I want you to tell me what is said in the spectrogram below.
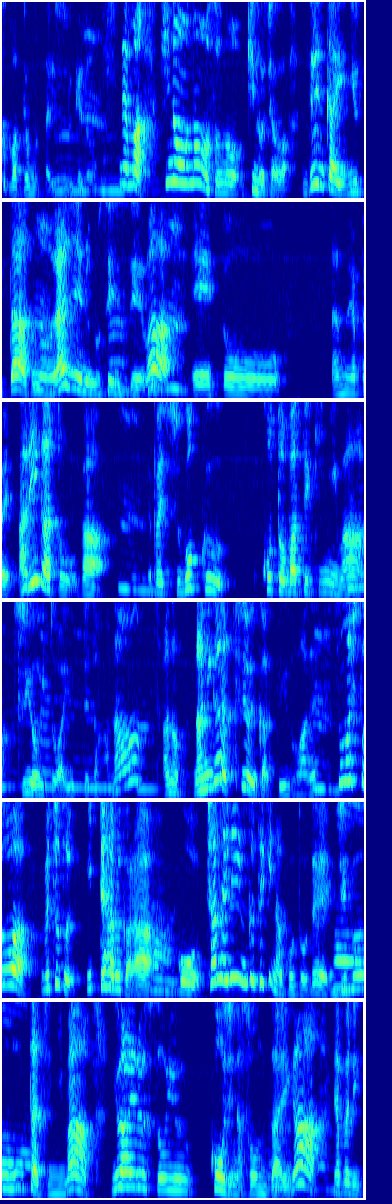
とかって思ったりするけど。で、まあ、昨日の、その、昨日ちゃんは、前回言った、その、うん。ラジエルの先生は、えっ、と、あの、やっぱり、ありがとうが、やっぱりすごく言葉的には強いとは言ってたかな。あの、何が強いかっていうのはね、うん。その人は、やっぱりちょっと言ってはるから、うんこう、チャネリング的なことで、自分たちには、いわゆるそういう高次な存在が、やっぱり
